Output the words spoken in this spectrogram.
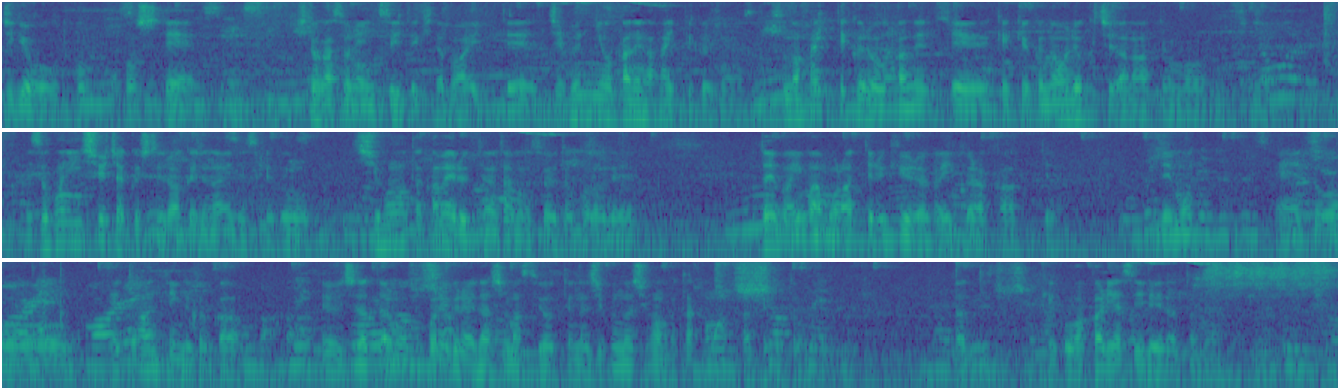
事業を起こして人がそれについてきた場合って自分にお金が入ってくるじゃないですか。その入ってくるお金って結局能力値だなって思うんですね。でそこに執着してるわけじゃないんですけど資本を高めるっていうのは多分そういうところで例えば今もらってる給料がいくらかあってでも、えー、とヘッドハンティングとかうちだったらもっとこれぐらい出しますよっていうのは自分の資本が高まったってこと。だって結構分かりやすい例だと思うんです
